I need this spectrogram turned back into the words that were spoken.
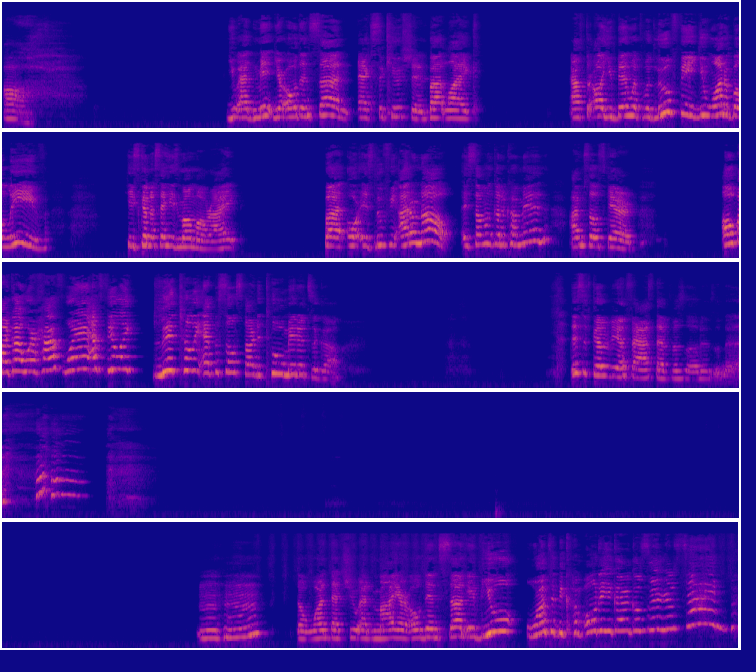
Ah. Oh. You admit your Oden son execution, but like, after all you've been with with Luffy, you want to believe He's gonna say he's Momo, right? But or is Luffy? I don't know. Is someone gonna come in? I'm so scared. Oh my god, we're halfway. I feel like literally episode started two minutes ago. This is gonna be a fast episode, isn't it? mm-hmm. The one that you admire, Oden's son. If you want to become Oden, you gotta go save your son!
